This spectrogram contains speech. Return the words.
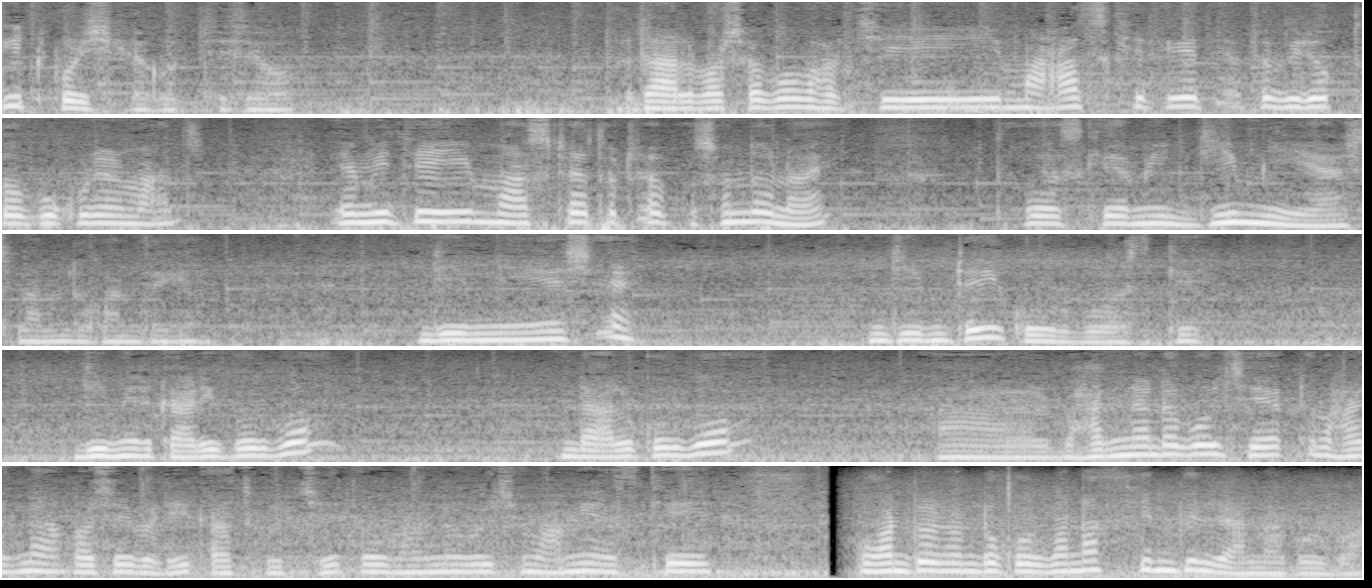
ইট পরিষ্কার করতেছে ও। ডাল বসাবো, ভাবছি মাছ খেতে খেতে এত বিরক্ত পুকুরের মাছ। এমনিতেই মাছটা এতটা পছন্দ নয়। তো আজকে আমি ডিম নিয়ে আসলাম দোকান থেকে। ডিম নিয়ে এসে ডিমটাই করব আজকে। ডিমের কারি করব, ডাল করব আর ভাগনাটা বলছে, একটা ভাগনা পাশের বাড়ি কাজ করছে। তো ভাগনা বলছে আমি আজকে ঘন্ট টন্ট করবা না? সিম্পল রান্না করবা।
